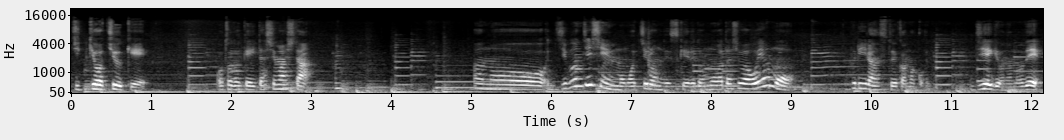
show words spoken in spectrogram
実況中継お届けいたしました。あのー、自分自身ももちろんですけれども私は親もフリーランスというか、まあ、自営業なので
